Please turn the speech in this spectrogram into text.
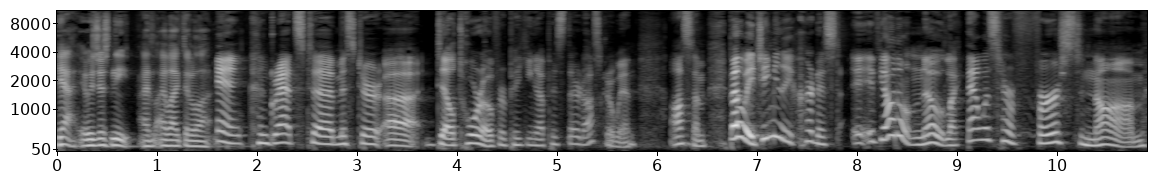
yeah, it was just neat. I, I liked it a lot. And congrats to Mr. Uh, Del Toro for picking up his third Oscar win. Awesome. By the way, Jamie Lee Curtis, if y'all don't know, like that was her first nom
